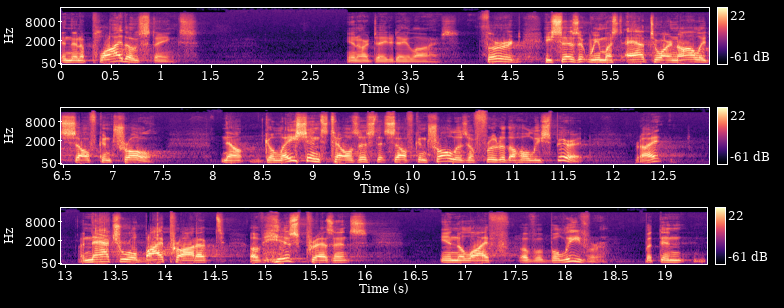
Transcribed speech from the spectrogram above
and then apply those things in our day to day lives. Third, he says that we must add to our knowledge self control. Now, Galatians tells us that self control is a fruit of the Holy Spirit, right? A natural byproduct of His presence in the life of a believer. But then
